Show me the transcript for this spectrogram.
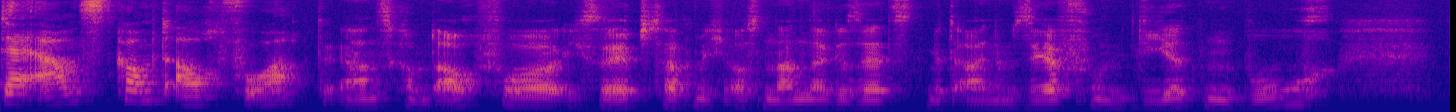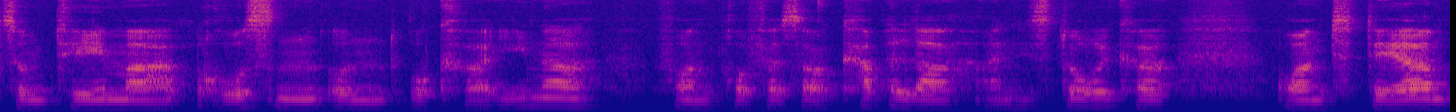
der Ernst kommt auch vor. Der Ernst kommt auch vor. Ich selbst habe mich auseinandergesetzt mit einem sehr fundierten Buch zum Thema Russen und Ukrainer von Professor Kappeler, ein Historiker. Und der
